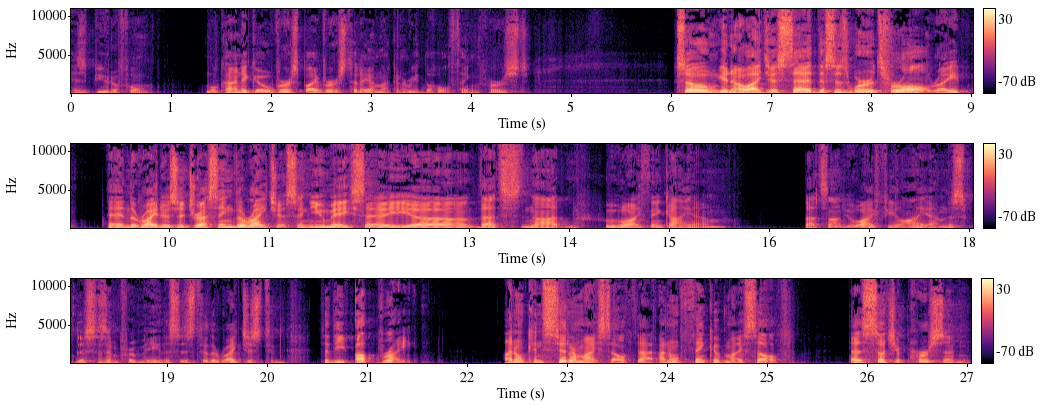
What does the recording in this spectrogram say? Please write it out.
is beautiful. We'll kind of go verse by verse today. I'm not going to read the whole thing first. So, you know, I just said this is words for all, right? And the writer's addressing the righteous. And you may say, uh, that's not who I think I am. That's not who I feel I am. This, this isn't for me. This is to the righteous, to, to the upright. I don't consider myself that. I don't think of myself as such a person.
